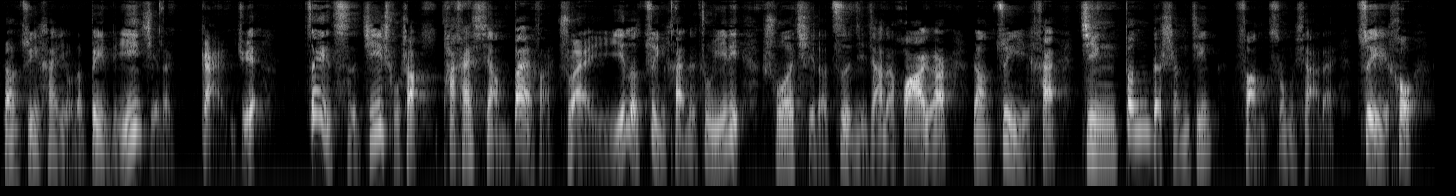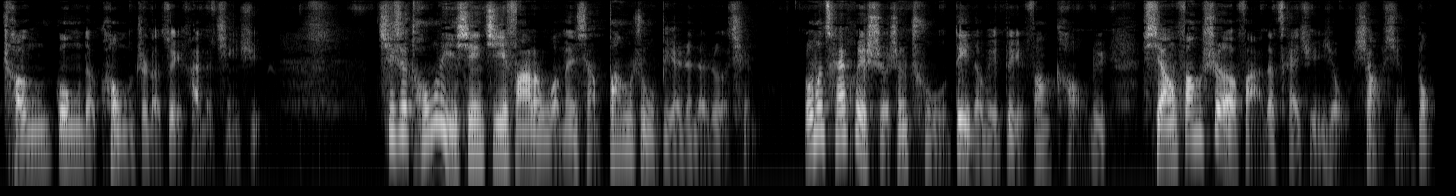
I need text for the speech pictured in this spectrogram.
让醉汉有了被理解的感觉。在此基础上，他还想办法转移了醉汉的注意力，说起了自己家的花园，让醉汉紧绷的神经放松下来，最后成功的控制了醉汉的情绪。其实，同理心激发了我们想帮助别人的热情，我们才会设身处地的为对方考虑，想方设法的采取有效行动。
